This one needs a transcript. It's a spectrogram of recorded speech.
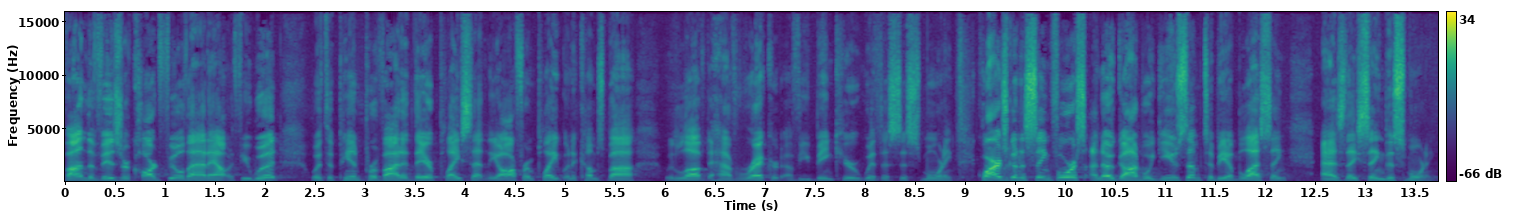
Find the visitor card, fill that out if you would, with the pen provided there. Place that in the offering plate when it comes by. We'd love to have record of you being here with us this morning. Choir's going to sing for us. I know God will use them to be a blessing as they sing this morning.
